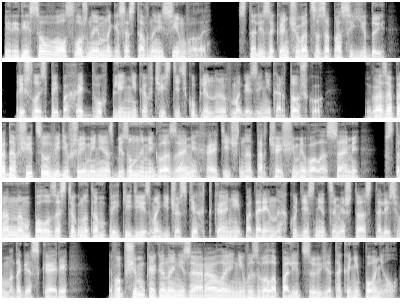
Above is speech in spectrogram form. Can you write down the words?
перерисовывал сложные многосоставные символы. Стали заканчиваться запасы еды. Пришлось припахать двух пленников, чистить купленную в магазине картошку. Глаза продавщицы, увидевшие меня с безумными глазами, хаотично торчащими волосами, в странном полузастегнутом прикиде из магических тканей, подаренных кудесницами, что остались в Мадагаскаре. В общем, как она не заорала и не вызвала полицию, я так и не понял.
